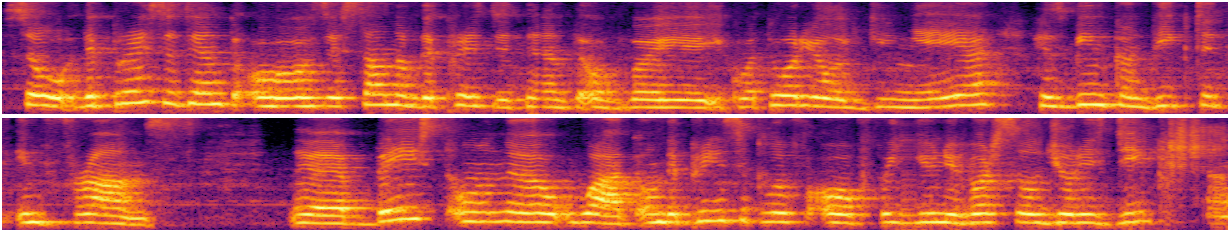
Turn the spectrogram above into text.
So the president or the son of the president of uh, Equatorial Guinea has been convicted in France. Uh, based on uh, what? On the principle of, of, universal jurisdiction?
